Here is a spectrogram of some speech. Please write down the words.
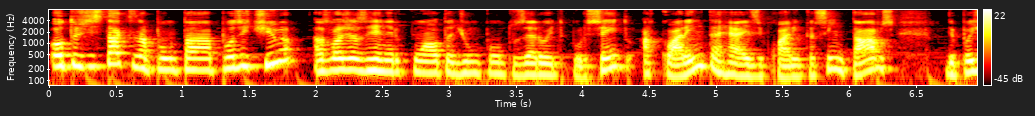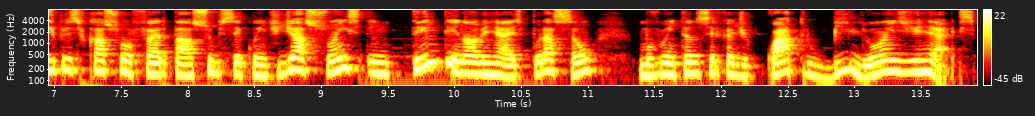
Outros destaques na ponta positiva, as lojas Renner com alta de 1,08% a R$ 40,40, depois de precificar sua oferta subsequente de ações em R$ 39,00 por ação, movimentando cerca de 4 bilhões de reais.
